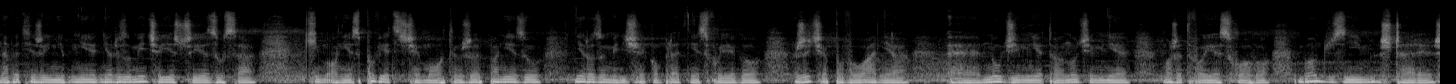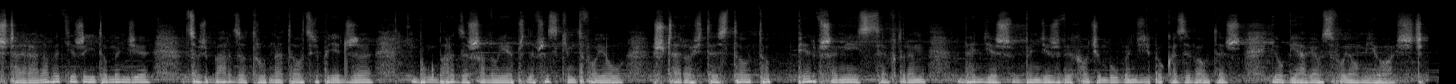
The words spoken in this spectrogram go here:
nawet jeżeli nie, nie, nie rozumiecie jeszcze Jezusa, kim On jest, powiedzcie Mu o tym, że Pan Jezu nie rozumie dzisiaj kompletnie swojego życia, powołania, nudzi mnie to, nudzi mnie może Twoje słowo. Bądź z Nim szczery, szczera. Nawet jeżeli to będzie coś bardzo trudne, to chcę powiedzieć, że Bóg bardzo szanuje przede wszystkim Twoją szczerość. To jest to, to pierwsze miejsce, w którym będziesz, będziesz wychodził. Bóg będzie Ci pokazywał też i objawiał swoją miłość.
